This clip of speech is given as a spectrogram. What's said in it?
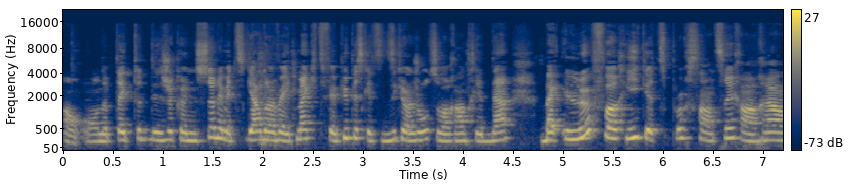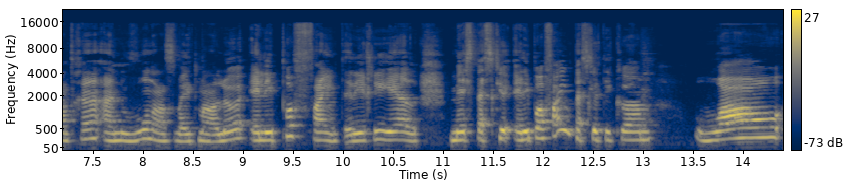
on, a peut-être tous déjà connu ça, mais tu gardes un vêtement qui te fait plus parce que tu dis qu'un jour tu vas rentrer dedans, ben l'euphorie que tu peux ressentir en rentrant à nouveau dans ce vêtement-là, elle est pas feinte, elle est réelle, mais c'est parce que elle est pas feinte parce que tu es comme wow,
